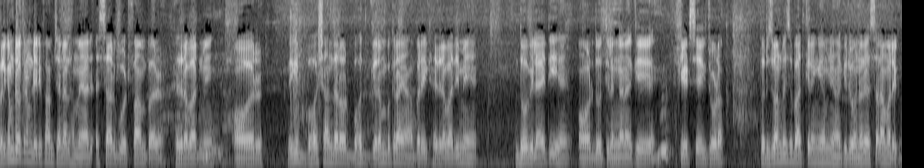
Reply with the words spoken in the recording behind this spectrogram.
Welcome to Akram dairy farm channel. हमें आज एस आर गोट फार्म पर हैदराबाद में और देखिए, बहुत शानदार और बहुत गर्म बकरा यहाँ पर एक हैदराबादी में है। दो विलायती है और दो तेलंगाना के किट से एक जोड़ा। तो रिजवान भाई से बात करेंगे हम यहाँ के जो ओनर है। अलहमदिल्ला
